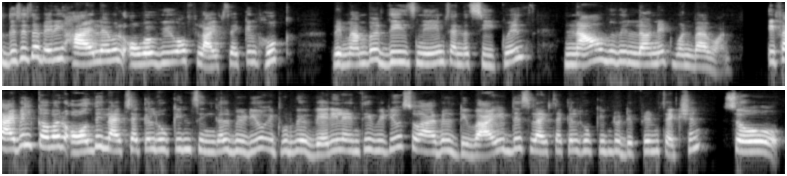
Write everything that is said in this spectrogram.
this is a very high level overview of lifecycle hook. Remember these names and the sequence. Now we will learn it one by one. If I will cover all the lifecycle hook in single video, it would be a very lengthy video. So I will divide this lifecycle hook into different sections. So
